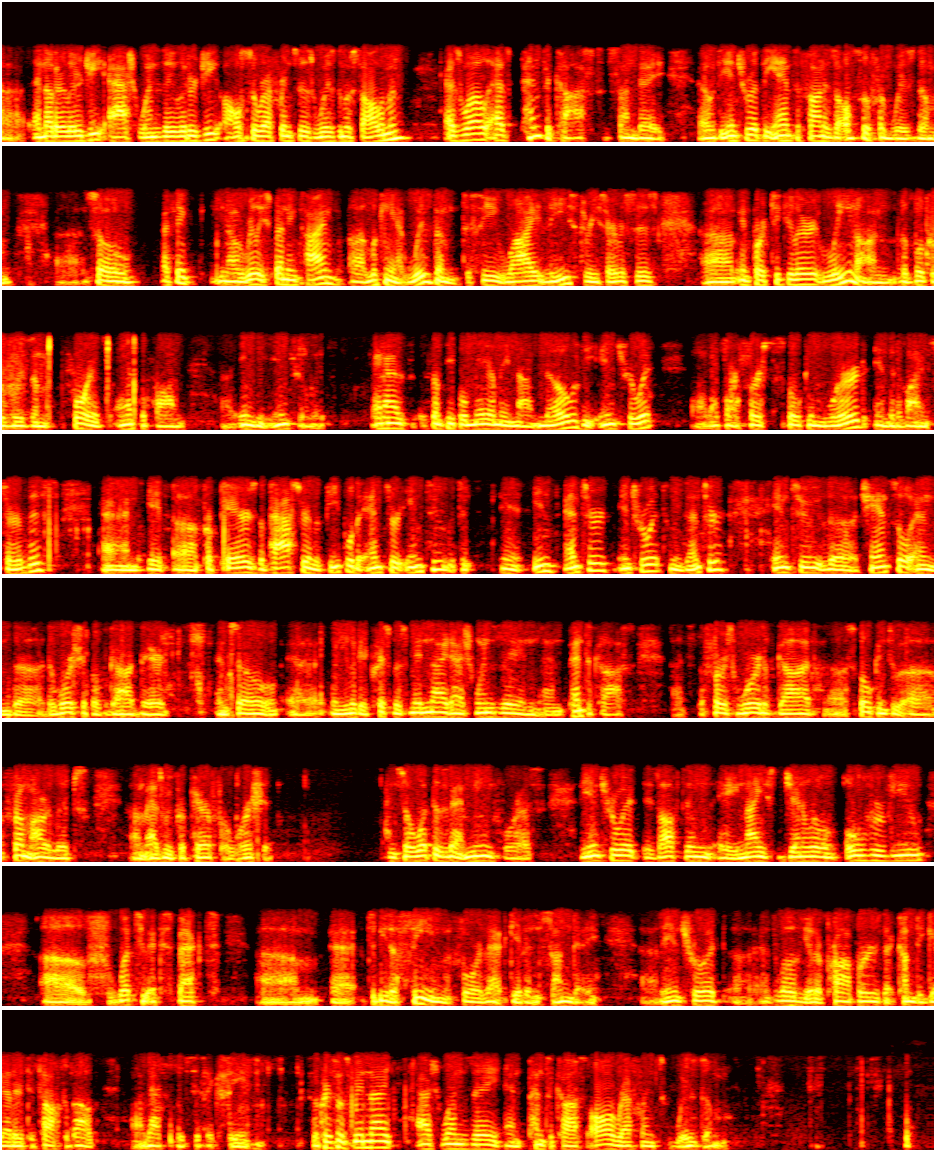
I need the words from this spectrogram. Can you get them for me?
Uh, another liturgy, Ash Wednesday liturgy, also references Wisdom of Solomon, as well as Pentecost Sunday. Uh, the introit, the antiphon is also from Wisdom. Uh, so I think you know really spending time looking at wisdom to see why these three services, in particular, lean on the Book of Wisdom for its antiphon in the introit. And as some people may or may not know, the introit, uh, that's our first spoken word in the divine service, and it uh, prepares the pastor and the people to enter into, to in, enter, introit means enter, into the chancel and the, the worship of God there. And so uh, when you look at Christmas midnight, Ash Wednesday, and, and Pentecost, it's the first word of God uh, spoken to uh, from our lips um, as we prepare for worship. And so, what does that mean for us? The introit is often a nice general overview of what to expect um, uh, to be the theme for that given Sunday. Uh, the introit, uh, as well as the other propers that come together to talk about uh, that specific theme. So, Christmas Midnight, Ash Wednesday, and Pentecost all reference wisdom.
